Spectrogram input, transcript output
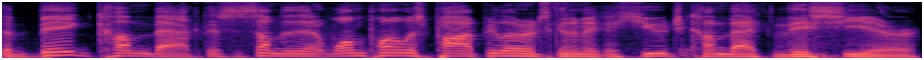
The big comeback. This is something that at one point was popular. It's going to make a huge comeback this year.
